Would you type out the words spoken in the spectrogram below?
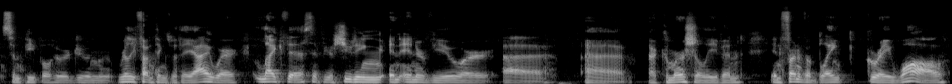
some people who are doing really fun things with AI, where like this, if you're shooting an interview or uh, uh, a commercial, even in front of a blank gray wall,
